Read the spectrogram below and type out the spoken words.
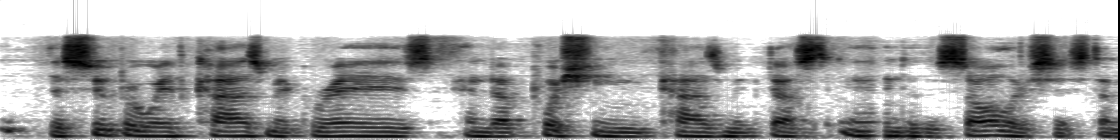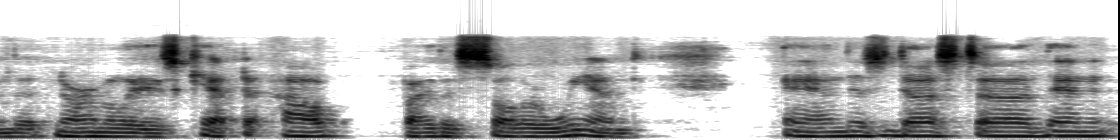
the superwave cosmic rays end up pushing cosmic dust into the solar system that normally is kept out by the solar wind. And this dust uh, then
